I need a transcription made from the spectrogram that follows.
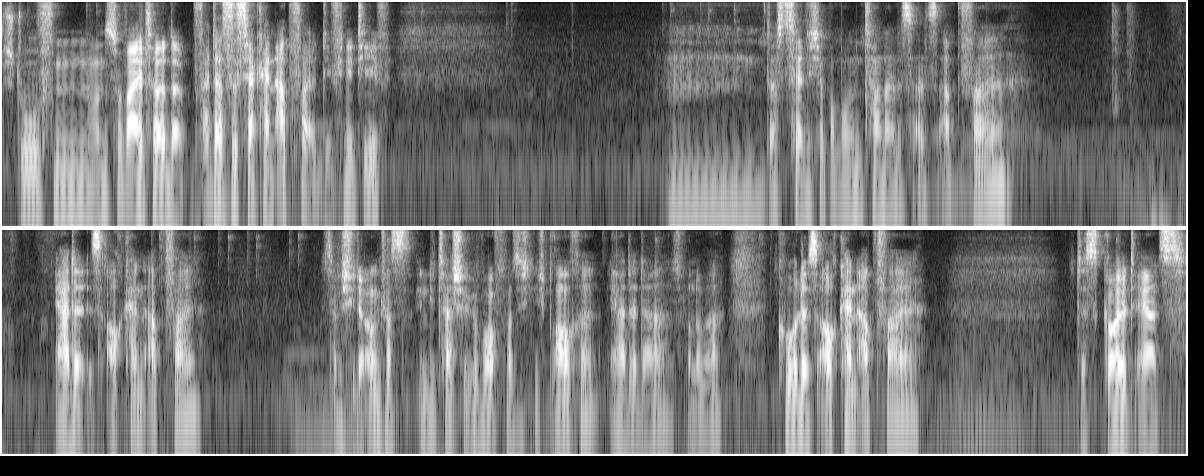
Stufen und so weiter. Da, weil das ist ja kein Abfall, definitiv. Hm, das zähle ich aber momentan alles als Abfall. Erde ist auch kein Abfall. Jetzt habe ich wieder irgendwas in die Tasche geworfen, was ich nicht brauche. Erde, da, ist wunderbar. Kohle ist auch kein Abfall. Das Golderz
